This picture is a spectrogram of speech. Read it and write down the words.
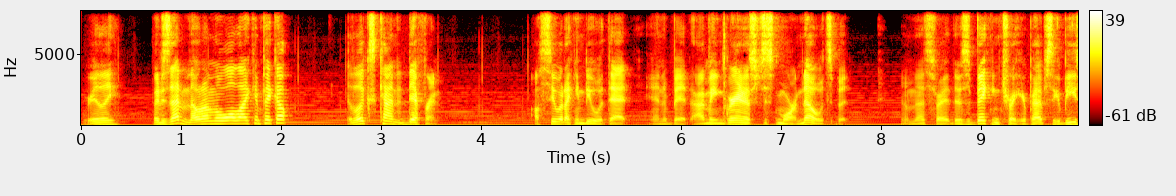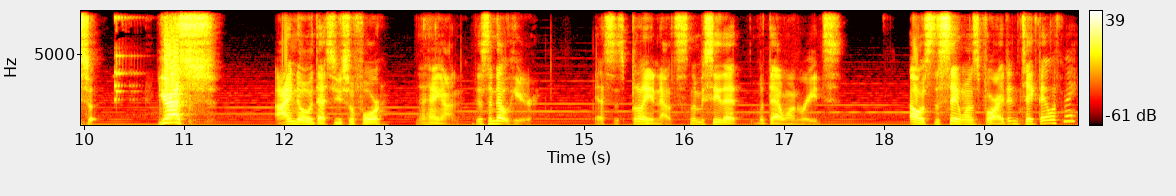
Really? Wait, is that a note on the wall I can pick up? It looks kind of different. I'll see what I can do with that in a bit. I mean, granted, it's just more notes, but... Um, that's right. There's a baking tray here. Perhaps it could be useful... Yes! I know what that's useful for. Now, hang on. There's a note here. Yes, there's plenty of notes. Let me see that what that one reads. Oh, it's the same one as before. I didn't take that with me?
